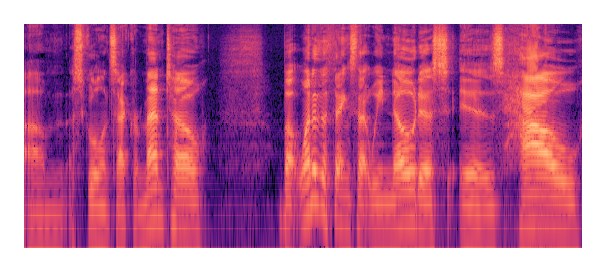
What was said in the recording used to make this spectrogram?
um, a school in Sacramento. But one of the things that we notice is how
